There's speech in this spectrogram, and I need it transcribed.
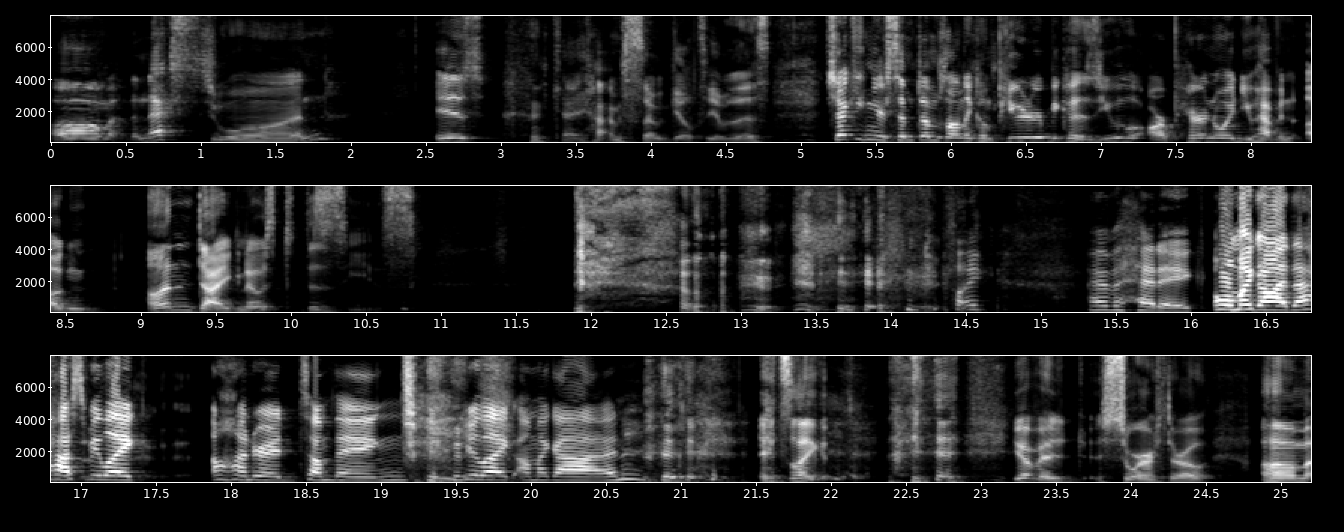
um, the next one is okay. I'm so guilty of this. Checking your symptoms on the computer because you are paranoid you have an un- undiagnosed disease. Like, I have a headache. Oh my god, that has to be like a hundred something. You're like, oh my god. it's like you have a sore throat. Um,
